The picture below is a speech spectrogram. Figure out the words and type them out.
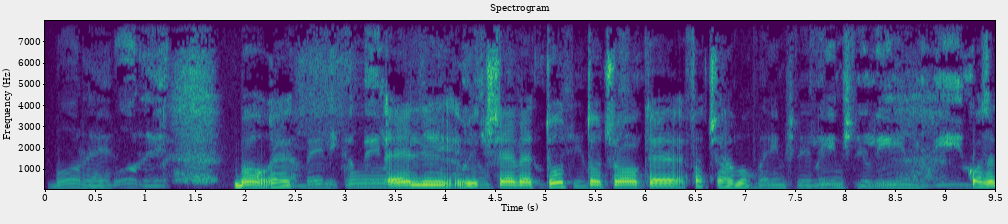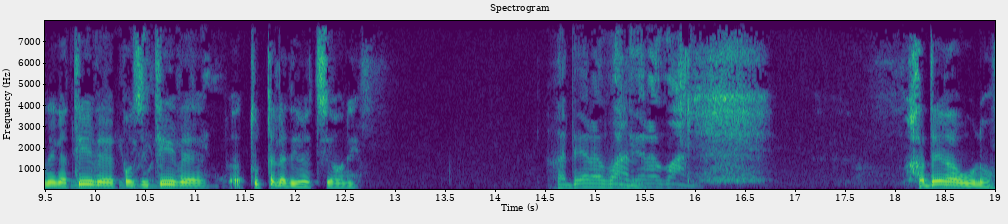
Bore. Bore. Egli riceve tutto ciò che facciamo, cose negative, positive, a tutte le direzioni. Hadera 1.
